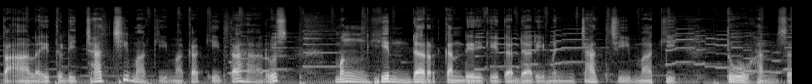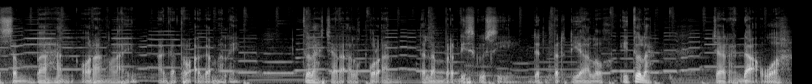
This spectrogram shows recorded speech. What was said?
Ta'ala itu dicaci maki maka kita harus menghindarkan diri kita dari mencaci maki Tuhan sesembahan orang lain atau agama lain. Itulah cara Al-Quran dalam berdiskusi dan berdialog. Itulah cara dakwah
